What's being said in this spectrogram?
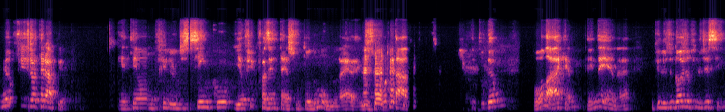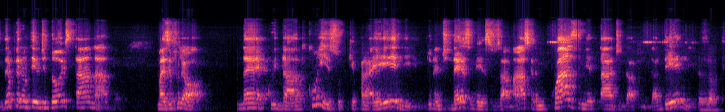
Meu fisioterapeuta. Ele tem um filho de cinco e eu fico fazendo teste com todo mundo, né? É insuportável. tudo é um, Vou lá, quero entender, né? O filho de dois, o filho de cinco. Daí eu perguntei o de dois, tá nada. Mas eu falei, ó, né, cuidado com isso, porque para ele, durante dez meses usar máscara, quase metade da vida dele, Exato.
